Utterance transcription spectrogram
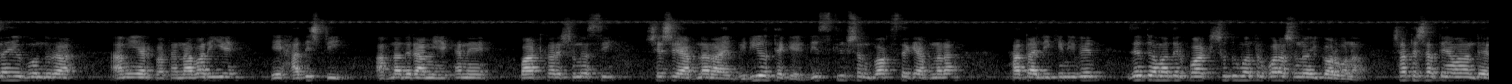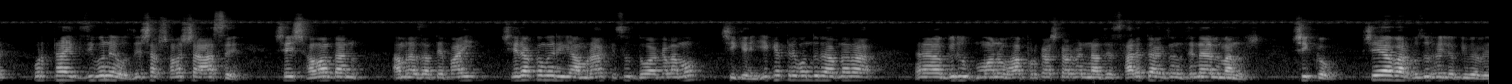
যাই হোক বন্ধুরা, আমি আর কথা না বাড়িয়ে এই হাদিসটি আপনাদের আমি এখানে পাঠ করে শুনেছি। শেষে আপনারা ভিডিও থেকে ডিসক্রিপশন বক্স থেকে আপনারা খাতায় লিখে নেবেন। যেহেতু আমাদের পাঠ শুধুমাত্র পড়াশোনাই করব না, সাথে সাথে আমাদের প্রত্যেক জীবনেও যেসব সমস্যা আছে সেই সমাধান আমরা যাতে পাই, সেরকমেরই আমরা কিছু দোয়া কালামও শিখাই। এক্ষেত্রে বন্ধুরা আপনারা বিরূপ মনোভাব প্রকাশ করবেন না যে স্যারে তো একজন জেনারেল মানুষ, শিক্ষক, সে আবার হুজুর হইল কীভাবে?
